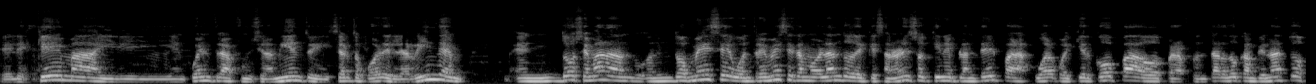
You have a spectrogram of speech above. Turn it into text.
el esquema y, encuentra funcionamiento y ciertos jugadores le rinden, en dos semanas, en dos meses o en tres meses estamos hablando de que San Lorenzo tiene plantel para jugar cualquier copa o para afrontar dos campeonatos.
